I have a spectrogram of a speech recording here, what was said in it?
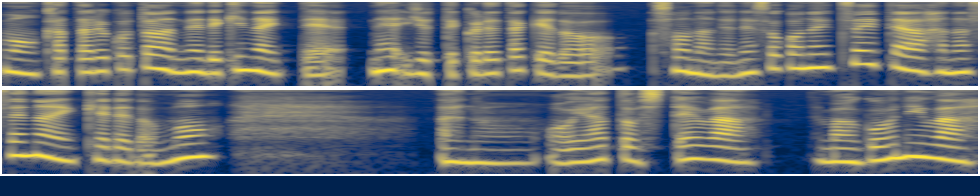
もう語ることはね、できないってね、言ってくれたけど、そうなんだよね。そこについては話せないけれども、あの、親としては、孫には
